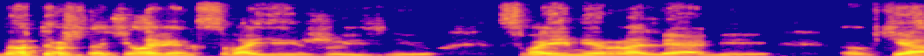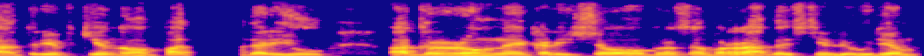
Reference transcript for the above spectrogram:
Но то, что человек своей жизнью, своими ролями в театре, в кино подарил огромное количество образов радости людям,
